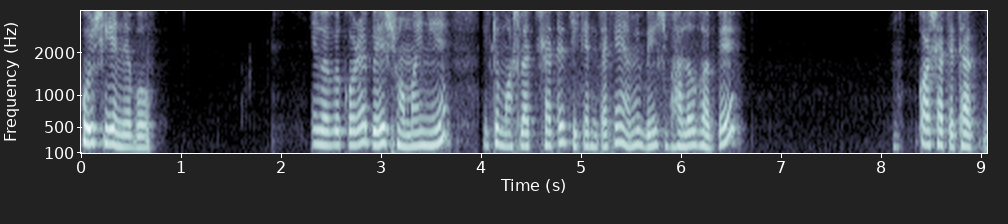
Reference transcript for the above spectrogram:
কষিয়ে নেব। এভাবে করে বেশ সময় নিয়ে একটু মশলার সাথে চিকেনটাকে আমি বেশ ভালোভাবে কষাতে থাকব।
